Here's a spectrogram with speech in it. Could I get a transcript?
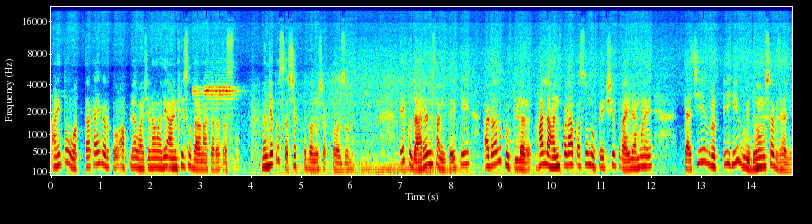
आणि तो वक्ता काय करतो? आपल्या भाषणामध्ये आणखी सुधारणा करत असतो. म्हणजे तो सशक्त बनू शकतो अजून. एक उदाहरण सांगते की ॲडॉल्फ हुटलर हा लहानपणापासून उपेक्षित राहिल्यामुळे त्याची वृत्ती ही विध्वंसक झाली.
